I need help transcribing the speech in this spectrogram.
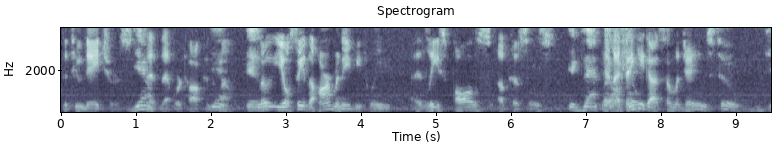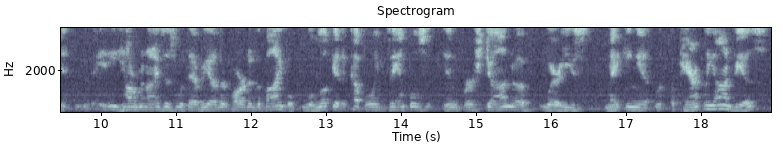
the two natures Yeah. that, that we're talking Yeah. about. And- so you'll see the harmony between at least Paul's epistles. Exactly. And I think he got some of James too. he harmonizes with every other part of the Bible. We'll look at a couple examples in First John of where he's making it apparently obvious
